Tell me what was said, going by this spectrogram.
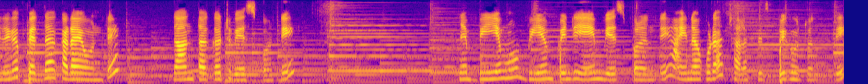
మీ దగ్గర పెద్ద కడాయి ఉంటే దాని తగ్గట్టు వేసుకోండి. నేను బియ్యము బియ్యం పిండి ఏం వేసుకోనండి. అయినా కూడా చాలా క్రిస్పీగా ఉంటుంది.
